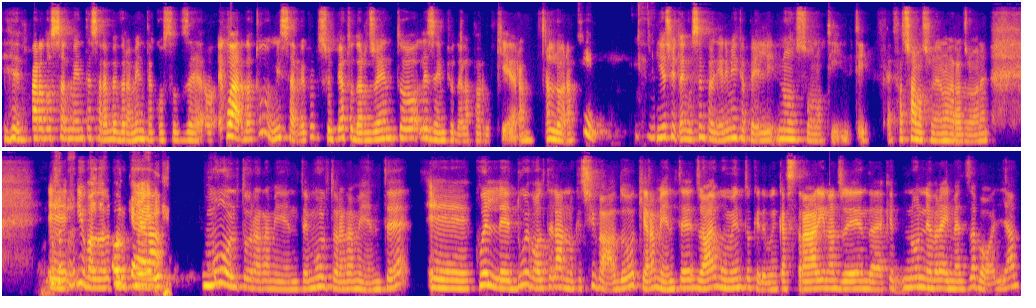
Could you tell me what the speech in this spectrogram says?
eh, paradossalmente sarebbe veramente a costo zero. E guarda, tu mi serve proprio sul piatto d'argento l'esempio della parrucchiera. Allora, sì. io ci tengo sempre a dire, i miei capelli non sono tinti, eh, facciamocene una ragione. E io vado dalla parrucchiera okay. molto raramente, molto raramente, e quelle due volte l'anno che ci vado, chiaramente già è un momento che devo incastrare in agenda e che non ne avrei mezza voglia.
